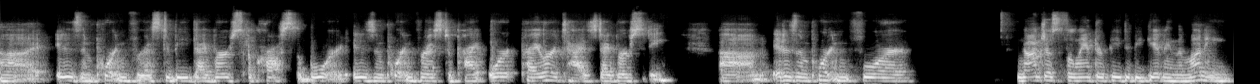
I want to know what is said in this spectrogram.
Uh, it is important for us to be diverse across the board. It is important for us to prior- prioritize diversity. Um, it is important for not just philanthropy to be giving the money,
